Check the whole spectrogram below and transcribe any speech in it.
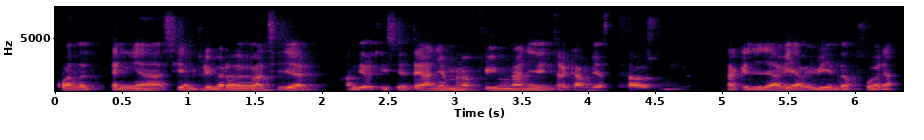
cuando tenía, sí, en primero de bachiller, con 17 años me fui un año de intercambio a Estados Unidos que yo ya había vivido fuera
